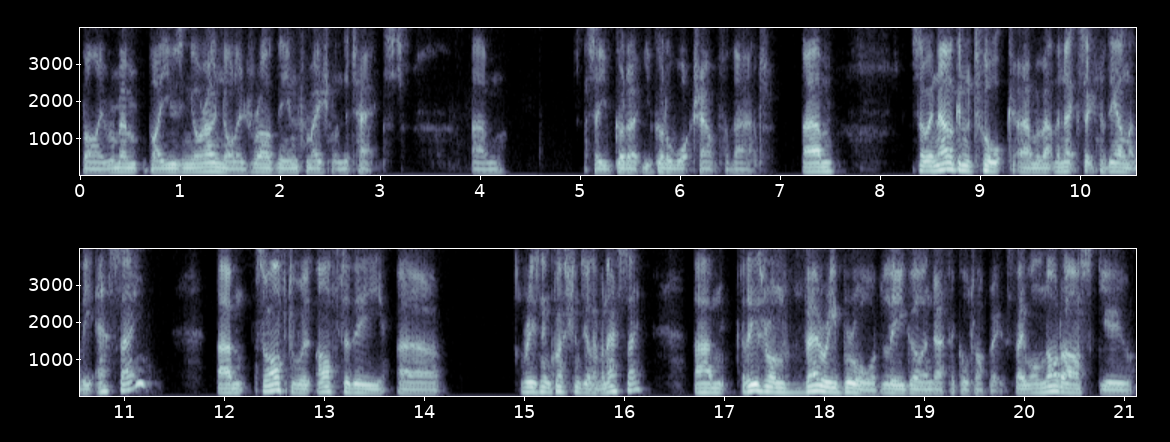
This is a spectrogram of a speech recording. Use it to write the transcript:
by remember by using your own knowledge rather than the information in the text. Um, so you've got to you've got to watch out for that. Um, so we're now going to talk um, about the next section of the LNAT, the essay. Um, so afterward, after the uh, reasoning questions, you'll have an essay. these are on very broad legal and ethical topics. They will not ask you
